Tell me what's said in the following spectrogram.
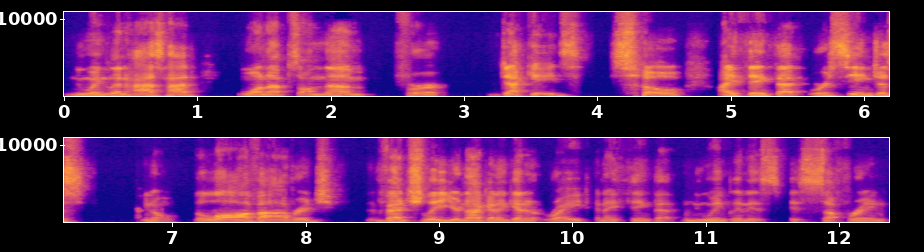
New England has had one ups on them for decades. So I think that we're seeing just, you know, the law of average. Eventually, you're not going to get it right, and I think that New England is is suffering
